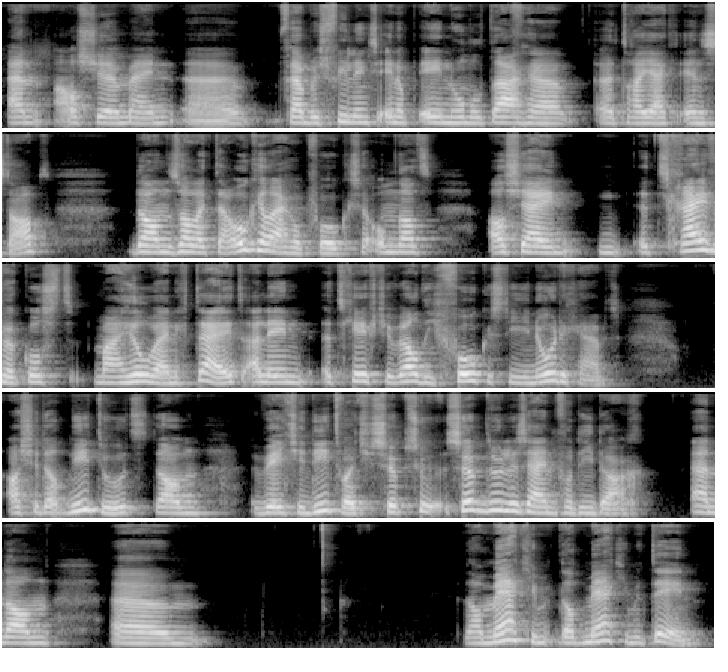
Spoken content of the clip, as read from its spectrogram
En als je mijn uh, Fabulous Feelings 1 op 1 100 dagen uh, traject instapt, dan zal ik daar ook heel erg op focussen. Omdat als jij het schrijven kost maar heel weinig tijd, alleen het geeft je wel die focus die je nodig hebt. Als je dat niet doet, dan weet je niet wat je sub subdoelen zijn voor die dag. En dan, um, dan merk je, dat merk je meteen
